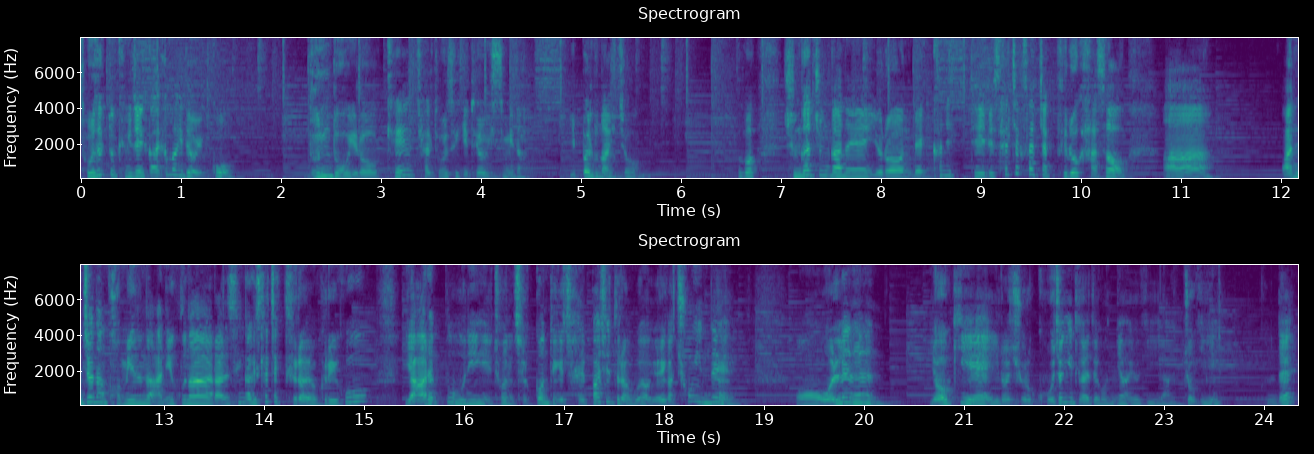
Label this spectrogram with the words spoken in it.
도색도 굉장히 깔끔하게 되어 있고 눈도 이렇게 잘 도색이 되어 있습니다. 이빨도 나 있죠. 그리고 중간중간에 이런 메카닉 디테일이 살짝살짝 들어가서 아 완전한 거미는 아니구나 라는 생각이 살짝 들어요 그리고 이 아랫부분이 저는 제 건 되게 잘 빠지더라고요 여기가 총인데 어, 원래는 여기에 이런 식으로 고정이 돼야 되거든요. 여기 양쪽이. 근데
